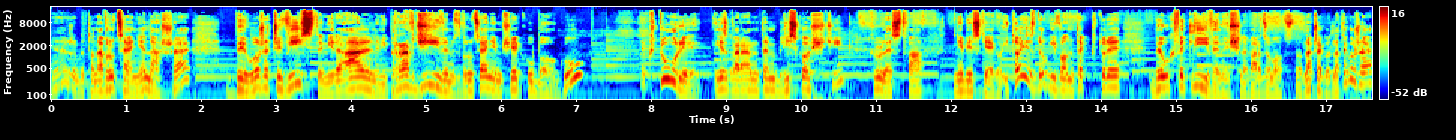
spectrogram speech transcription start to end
nie? żeby to nawrócenie nasze było rzeczywistym i realnym i prawdziwym zwróceniem się ku Bogu, który jest gwarantem bliskości Królestwa niebieskiego. I to jest drugi wątek, który był chwytliwy, myślę, bardzo mocno. Dlaczego? Dlatego, że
